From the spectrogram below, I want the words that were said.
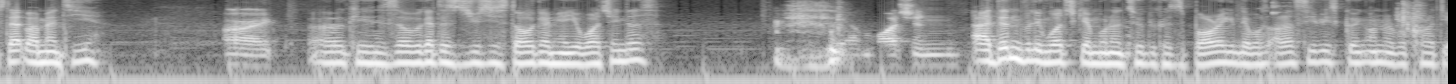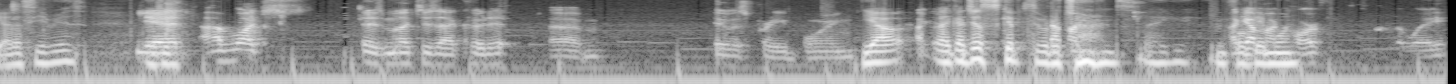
Is that my mentee? Alright, Okay, so we got this juicy stall game here. You watching this? yeah, I'm watching. I didn't really watch game one and two because it's boring. There was other series going on. I recorded the other series. Yeah, I watched as much as I could. Um, it was pretty boring. Yeah, like I just skipped through the turns, like I got game my one. car the way.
